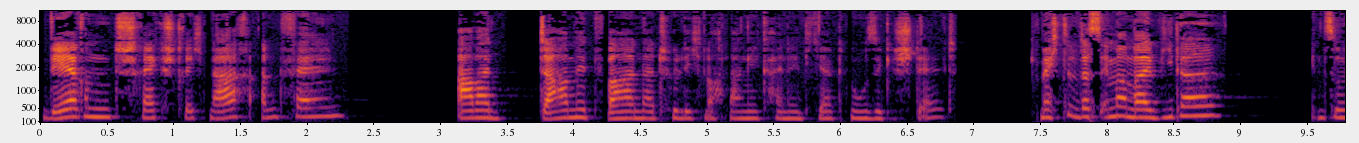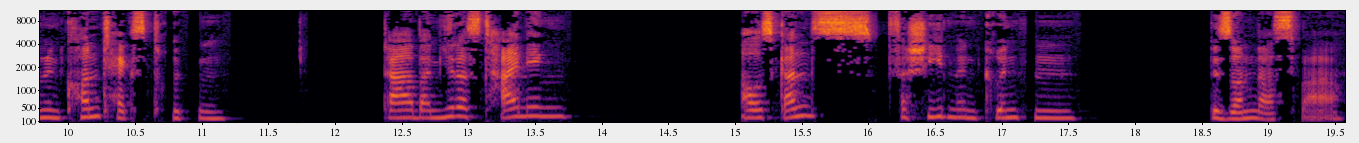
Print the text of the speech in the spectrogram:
während, Schrägstrich nach Anfällen. Aber damit war natürlich noch lange keine Diagnose gestellt. Ich möchte das immer mal wieder in so einen Kontext drücken. Da bei mir das Timing aus ganz verschiedenen Gründen besonders war.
